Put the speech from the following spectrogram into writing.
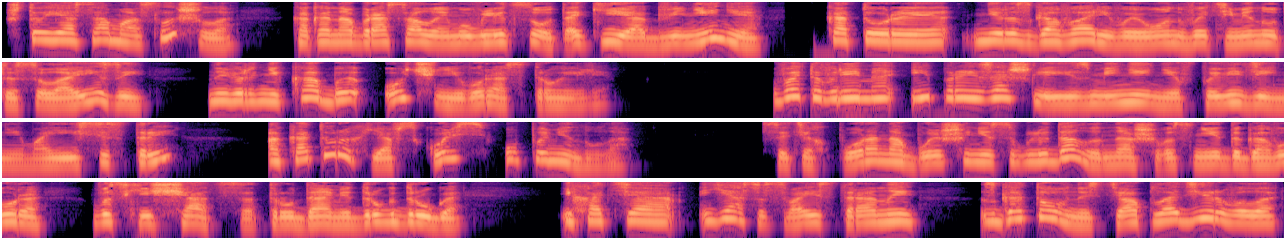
что я сама слышала, как она бросала ему в лицо такие обвинения, которые, не разговаривая он в эти минуты с Элоизой, наверняка бы очень его расстроили. В это время и произошли изменения в поведении моей сестры, о которых я вскользь упомянула. С тех пор она больше не соблюдала нашего с ней договора восхищаться трудами друг друга, и хотя я со своей стороны с готовностью аплодировала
